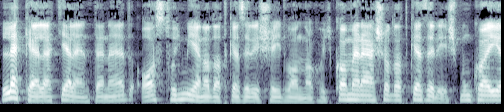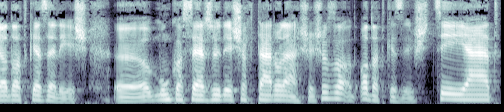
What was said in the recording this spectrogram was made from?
le kellett jelentened azt, hogy milyen adatkezeléseid vannak, hogy kamerás adatkezelés, munkai adatkezelés, munkaszerződések tárolása, és az adatkezelés célját,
